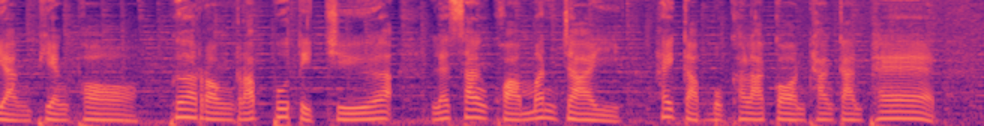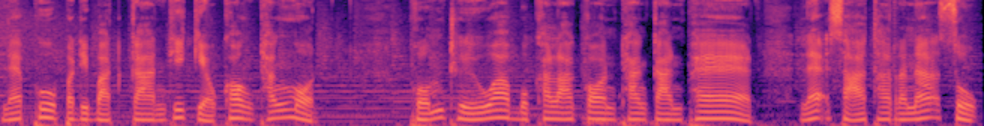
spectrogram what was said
อย่างเพียงพอเพื่อรองรับผู้ติดเชื้อ และสร้างความมั่นใจให้กับบุคลากรทางการแพทย์ และผู้ปฏิบัติการที่เกี่ยวข้องทั้งหมด ผมถือว่าบุคลากรทางการแพทย์ และสาธารณสุข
